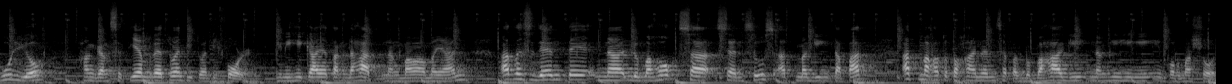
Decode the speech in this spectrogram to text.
Hulyo hanggang Setyembre 2024. Hinihikayat ang lahat ng mamamayan at residente na lumahok sa census at maging tapat at makatotohanan sa pagbabahagi ng hihinging impormasyon.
